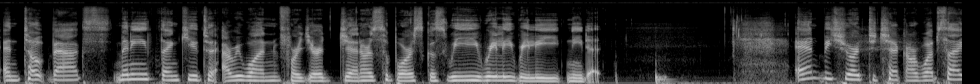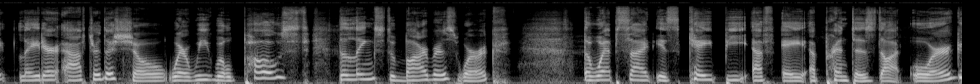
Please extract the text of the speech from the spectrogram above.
And tote bags. Many thank you to everyone for your generous support because we really, really need it. And be sure to check our website later after the show, where we will post the links to Barbara's work. The website is kpfaapprentice.org.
